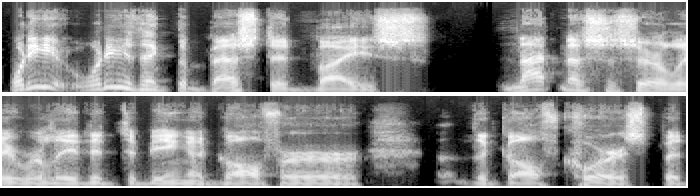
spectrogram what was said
What do you what do you think the best advice, not necessarily related to being a golfer or the golf course, but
